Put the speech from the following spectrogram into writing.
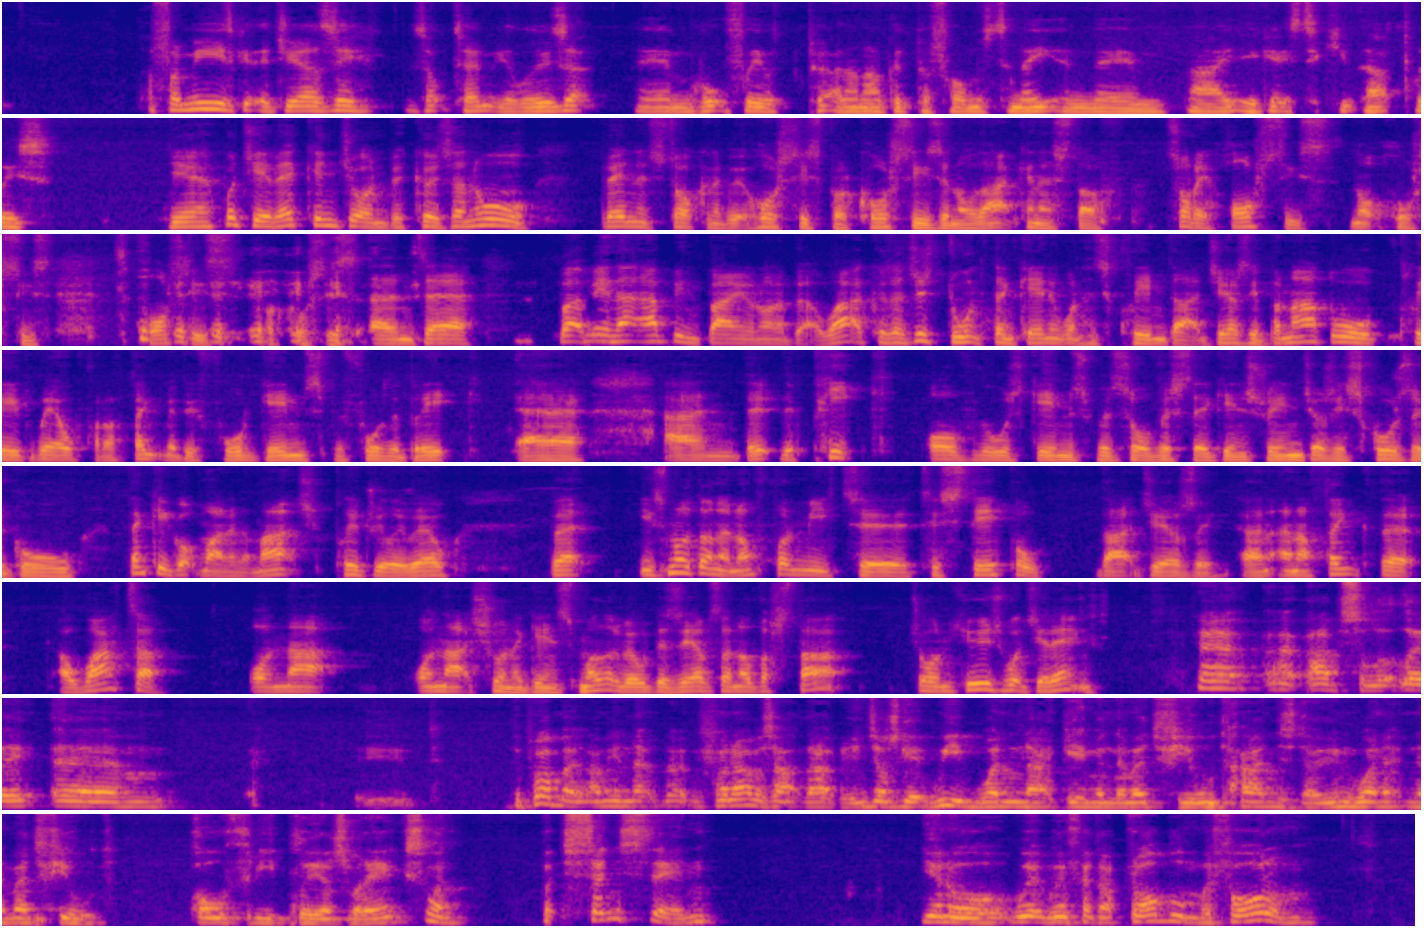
for me, he's got the jersey. It's up to him to lose it. Um, hopefully, he'll put in a good performance tonight, and um, uh, he gets to keep that place. Yeah, what do you reckon, John? Because I know Brendan's talking about horses for courses and all that kind of stuff. Sorry, horses, not horses, horses for courses. And uh, but I mean, I've been banging on a bit of that because I just don't think anyone has claimed that jersey. Bernardo played well for I think maybe four games before the break, uh, and the, the peak of those games was obviously against Rangers. He scores a goal. I think he got man of the match, played really well. But he's not done enough for me to to staple that jersey. And and I think that Iwata on that on that shown against Motherwell deserves another start. John Hughes, what do you reckon? Yeah, absolutely. Um, the problem, I mean, when I was at that Rangers game, we won that game in the midfield, hands down, won it in the midfield. All three players were excellent. But since then, you know, we, have had a problem with Forum.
